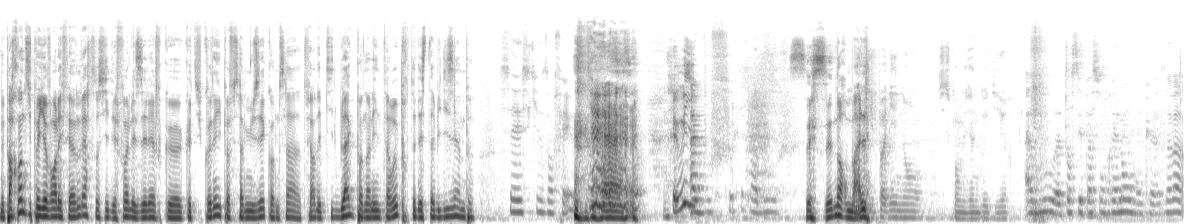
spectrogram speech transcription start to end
Mais par contre, il peut y avoir l'effet inverse aussi. Des fois, les élèves que, que tu connais, ils peuvent s'amuser comme ça, à te faire des petites blagues pendant l'interview pour te déstabiliser un peu. C'est ce qu'ils ont fait. Oui. C'est, normal. Pas les noms, qu'on vient de dire. À bout, attends, c'est pas son vrai nom donc euh, ça va.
